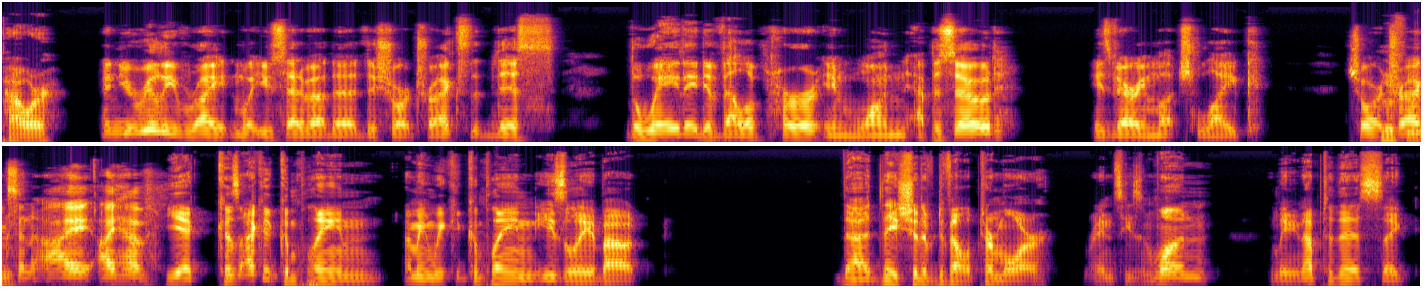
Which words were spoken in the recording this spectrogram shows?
power. and you're really right in what you said about the the short treks that this the way they develop her in one episode is very much like short Mhm. treks and i i have Yeah, because I could complain. I mean, we could complain easily about that they should have developed her more in season one, leading up to this. Like,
